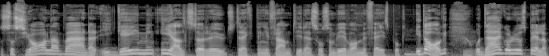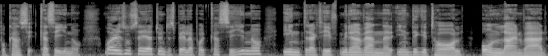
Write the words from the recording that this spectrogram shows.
sociala världar i gaming i allt större utsträckning i framtiden så som vi är van med Facebook mm. idag? Mm. Och där går det att spela på kasino. Vad är det som säger att du inte spelar på ett kasino interaktivt med dina vänner i en digital online-värld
